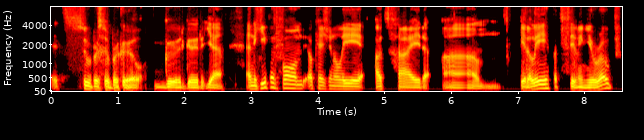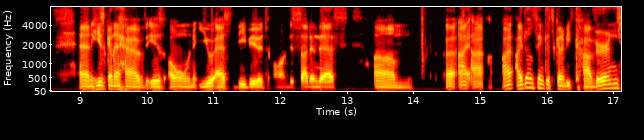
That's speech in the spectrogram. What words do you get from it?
it's super super cool. Good, good. Yeah, and he performed occasionally outside um, Italy, but still in Europe. And he's gonna have his own U.S. debut on the Sudden Death. Um, uh, I, I I don't think it's gonna be caverns,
